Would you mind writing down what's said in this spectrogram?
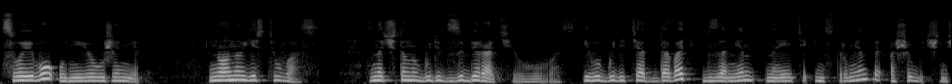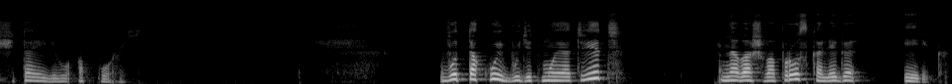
Своего у нее уже нет, но оно есть у вас. Значит, оно будет забирать его у вас, и вы будете отдавать взамен на эти инструменты, ошибочно считая его опорой. Вот такой будет мой ответ на ваш вопрос, коллега Эрик.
